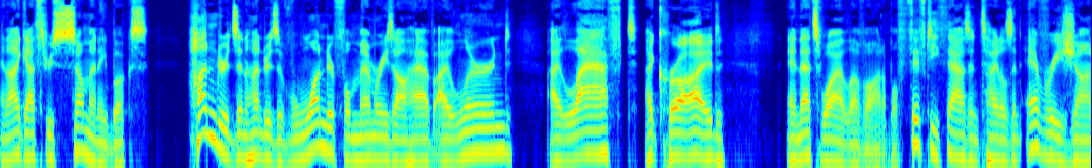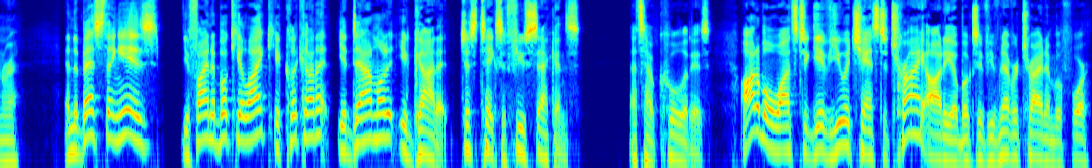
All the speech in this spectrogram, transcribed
And I got through so many books. Hundreds and hundreds of wonderful memories I'll have. I learned, I laughed, I cried. And that's why I love Audible. 50,000 titles in every genre. And the best thing is, you find a book you like, you click on it, you download it, you got it. Just takes a few seconds. That's how cool it is. Audible wants to give you a chance to try audiobooks if you've never tried them before.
